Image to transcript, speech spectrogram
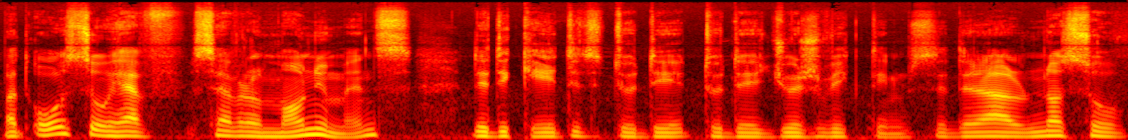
But also we have several monuments dedicated to the to the Jewish victims. There are not so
